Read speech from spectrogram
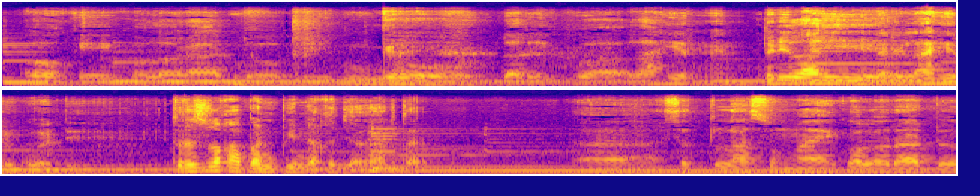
oke Colorado itu dari gua lahir men Dari lahir. dari lahir gua di Terus lo kapan pindah ke Jakarta? Uh, setelah sungai Colorado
